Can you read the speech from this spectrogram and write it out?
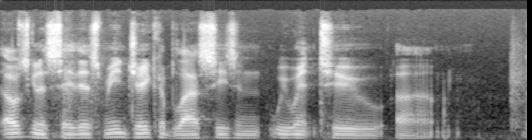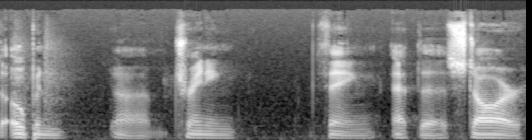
I was gonna say this. Me and Jacob last season, we went to um, the open um training thing at the Star,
